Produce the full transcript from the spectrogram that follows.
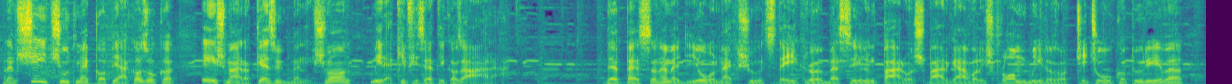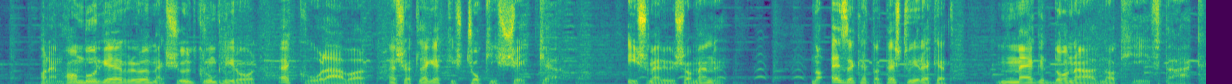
hanem sítsút megkapják azokat, és már a kezükben is van, mire kifizetik az árát. De persze nem egy jól megsült steakről beszélünk páros spárgával és flambírozott csicsókapürével, hanem hamburgerről, meg sült krumpliról, egy kólával, esetleg egy kis csokissékkel. Ismerős a menü? Na ezeket a testvéreket McDonaldnak hívták.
